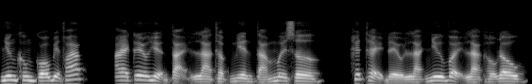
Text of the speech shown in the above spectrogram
nhưng không có biện pháp, ai kêu hiện tại là thập niên 80 sơ, hết thể đều là như vậy lạc hậu đâu.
